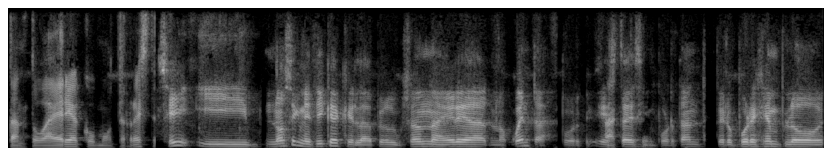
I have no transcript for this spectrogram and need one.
tanto aérea como terrestre. Sí, y no significa que la producción aérea no cuenta, porque esta es importante. Pero, por ejemplo,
